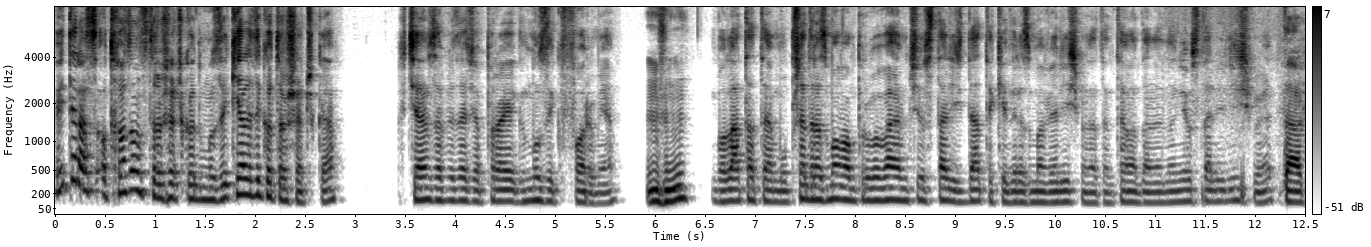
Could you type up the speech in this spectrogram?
No i teraz odchodząc troszeczkę od muzyki, ale tylko troszeczkę, chciałem zapytać o projekt Muzyk w formie, Mhm. bo lata temu, przed rozmową próbowałem ci ustalić datę, kiedy rozmawialiśmy na ten temat, ale no nie ustaliliśmy. Tak.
